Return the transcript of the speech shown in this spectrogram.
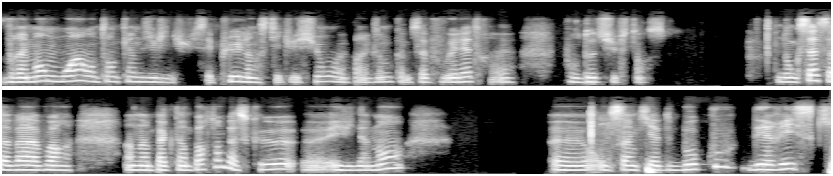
vraiment moi en tant qu'individu. C'est plus l'institution, par exemple, comme ça pouvait l'être pour d'autres substances. Donc ça, ça va avoir un impact important parce que, euh, évidemment, euh, on s'inquiète beaucoup des risques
